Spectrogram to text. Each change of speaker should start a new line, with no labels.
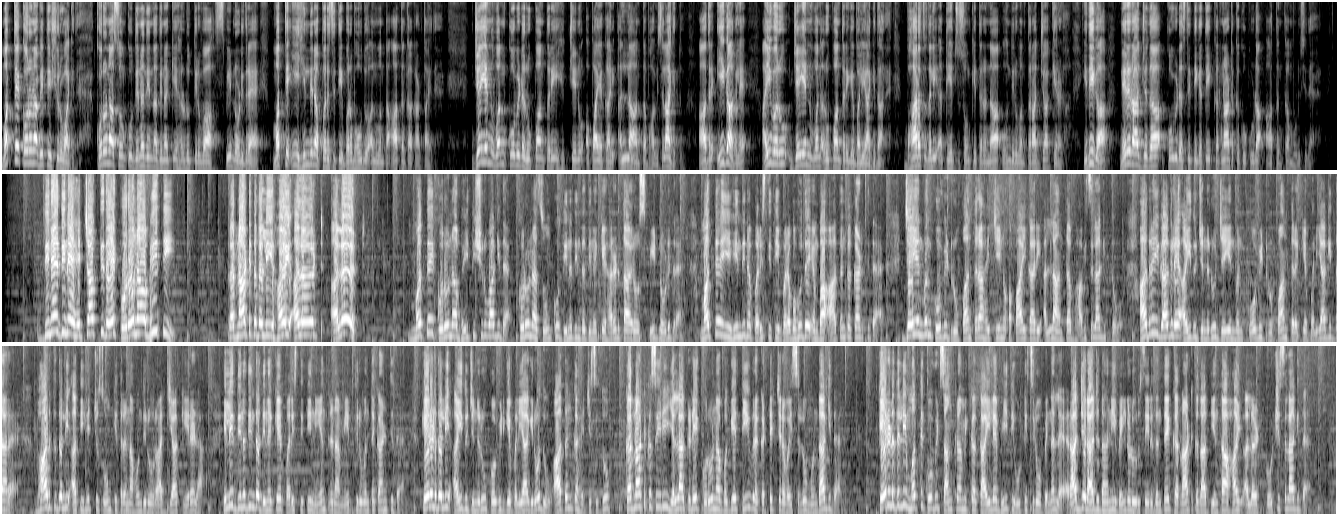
ಮತ್ತೆ ಕೊರೋನಾ ಭೀತಿ ಶುರುವಾಗಿದೆ. ಕೊರೋನಾ ಸೋಂಕು ದಿನದಿಂದ ದಿನಕ್ಕೆ ಹರಡುತ್ತಿರುವ ಸ್ಪೀಡ್ ನೋಡಿದರೆ ಮತ್ತೆ ಈ ಹಿಂದಿನ ಪರಿಸ್ಥಿತಿ ಬರಬಹುದು ಅನ್ನುವಂಥ ಆತಂಕ ಕಾಡ್ತಾ ಇದೆ. ಜೆ ಎನ್ ಒನ್ ಕೋವಿಡ್ ರೂಪಾಂತರಿ ಹೆಚ್ಚೇನು ಅಪಾಯಕಾರಿ ಅಲ್ಲ ಅಂತ ಭಾವಿಸಲಾಗಿತ್ತು. ಆದರೆ ಈಗಾಗಲೇ ಐವರು ಜೆ ಎನ್ ಒನ್ ರೂಪಾಂತರಿಗೆ ಬಲಿಯಾಗಿದ್ದಾರೆ. ಭಾರತದಲ್ಲಿ ಅತಿ ಹೆಚ್ಚು ಸೋಂಕಿತರನ್ನು ಹೊಂದಿರುವಂಥ ರಾಜ್ಯ ಕೇರಳ. ಇದೀಗ ನೆರೆ ರಾಜ್ಯದ ಕೋವಿಡ್ ಸ್ಥಿತಿಗತಿ ಕರ್ನಾಟಕಕ್ಕೂ ಕೂಡ ಆತಂಕ ಮೂಡಿಸಿದೆ.
ದಿನೇ ದಿನೇ ಹೆಚ್ಚಾಗ್ತಿದೆ ಕೊರೋನಾ ಭೀತಿ. ಕರ್ನಾಟಕದಲ್ಲಿ ಹೈ ಅಲರ್ಟ್ ಅಲರ್ಟ್. ಮತ್ತೆ ಕೊರೋನಾ ಭೀತಿ ಶುರುವಾಗಿದೆ. ಕೊರೋನಾ ಸೋಂಕು ದಿನದಿಂದ ದಿನಕ್ಕೆ ಹರಡ್ತಾ ಇರೋ ಸ್ಪೀಡ್ ನೋಡಿದ್ರೆ ಮತ್ತೆ ಈ ಹಿಂದಿನ ಪರಿಸ್ಥಿತಿ ಬರಬಹುದೇ ಎಂಬ ಆತಂಕ ಕಾಡ್ತಿದೆ. ಜೆಎನ್ ಒನ್ ಕೋವಿಡ್ ರೂಪಾಂತರ ಹೆಚ್ಚೇನು ಅಪಾಯಕಾರಿ ಅಲ್ಲ ಅಂತ ಭಾವಿಸಲಾಗಿತ್ತು. ಆದರೆ ಈಗಾಗಲೇ ಐದು ಜನರು ಜೆಎನ್ ಒನ್ ಕೋವಿಡ್ ರೂಪಾಂತರಕ್ಕೆ ಬಲಿಯಾಗಿದ್ದಾರೆ. ಭಾರತದಲ್ಲಿ ಅತಿ ಹೆಚ್ಚು ಸೋಂಕಿತರನ್ನ ಹೊಂದಿರುವ ರಾಜ್ಯ ಕೇರಳ. ಇಲ್ಲಿ ದಿನದಿಂದ ದಿನಕ್ಕೆ ಪರಿಸ್ಥಿತಿ ನಿಯಂತ್ರಣ ಮೀರ್ತಿರುವಂತೆ ಕಾಣ್ತಿದೆ. ಕೇರಳದಲ್ಲಿ ಐದು ಜನರು ಕೋವಿಡ್ಗೆ ಬಲಿಯಾಗಿರೋದು ಆತಂಕ ಹೆಚ್ಚಿಸಿದ್ದು, ಕರ್ನಾಟಕ ಸೇರಿ ಎಲ್ಲಾ ಕಡೆ ಕೊರೋನಾ ಬಗ್ಗೆ ತೀವ್ರ ಕಟ್ಟೆಚ್ಚರ ವಹಿಸಲು ಮುಂದಾಗಿದೆ. ಕೇರಳದಲ್ಲಿ ಮತ್ತೆ ಕೋವಿಡ್ ಸಾಂಕ್ರಾಮಿಕ ಕಾಯಿಲೆ ಭೀತಿ ಹುಟ್ಟಿಸಿರುವ ಬೆನ್ನಲ್ಲೇ ರಾಜ್ಯ ರಾಜಧಾನಿ ಬೆಂಗಳೂರು ಸೇರಿದಂತೆ ಕರ್ನಾಟಕದಾದ್ಯಂತ ಹೈ ಅಲರ್ಟ್ ಘೋಷಿಸಲಾಗಿದೆ.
